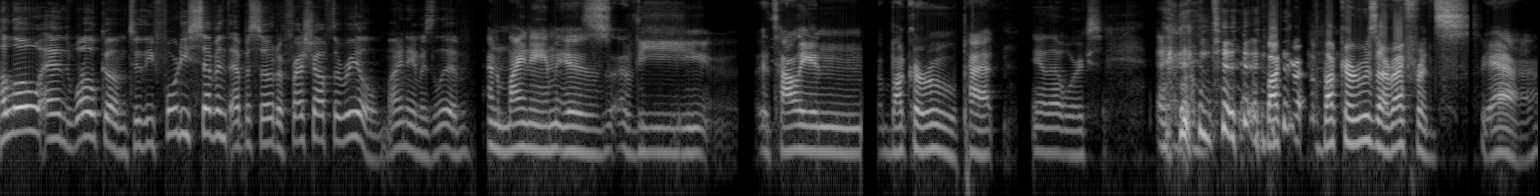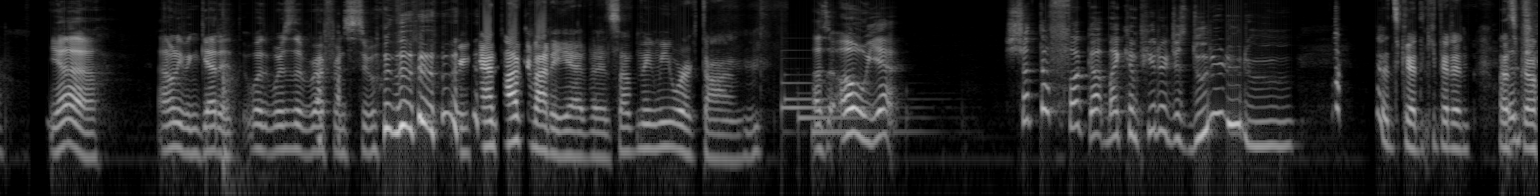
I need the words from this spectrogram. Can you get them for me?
Hello and welcome to the 47th episode of Fresh Off the Reel. My name is Lib. And my name is the Italian Buckaroo, Pat. Yeah, that works. And Buckaroo's a reference. Yeah. yeah, I don't even get it. What, where's the reference to? We can't talk about it yet, but it's something we worked on. Was- oh, yeah. Shut the fuck up. My computer just doo doo doo doo. It's good. Keep it in. Let's go.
